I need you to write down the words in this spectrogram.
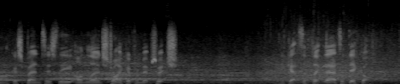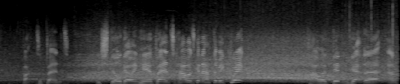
Marcus Bent is the on-loan striker from Ipswich. He gets the flick there to Dickov. Back to Bent. He's still going here, Bent. Howard's going to have to be quick. Howard didn't get there, and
